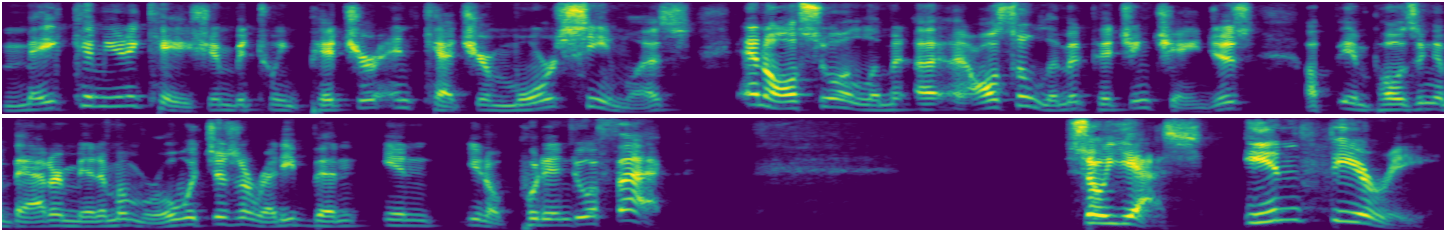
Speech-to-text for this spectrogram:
make communication between pitcher and catcher more seamless and also, limit, uh, also limit pitching changes, uh, imposing a batter minimum rule, which has already been in, you know, put into effect. So, yes, in theory,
